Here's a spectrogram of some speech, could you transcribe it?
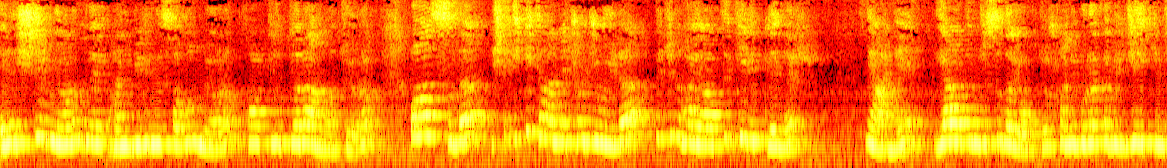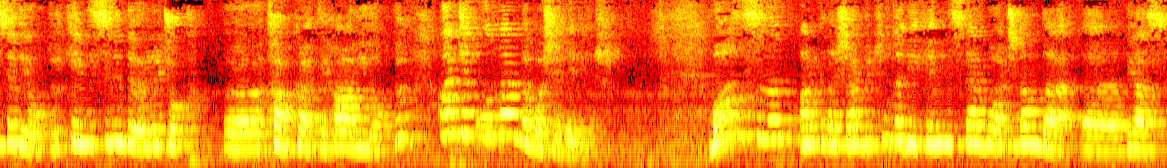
eleştirmiyorum ve hani birini savunmuyorum, farklılıkları anlatıyorum. Bazısı da işte iki tane çocuğuyla bütün hayatı kilitlenir. Yani yardımcısı da yoktur, hani bırakabileceği kimse de yoktur, kendisinin de öyle çok e, takati hali yoktur. Ancak onlarla baş edebilir. Bazısının arkadaşlar, bütün tabii feministler bu açıdan da e, biraz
